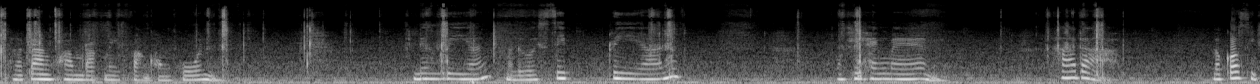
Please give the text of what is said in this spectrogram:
สถานการณ์ความรักในฝั่งของคุณหนึ่งเหรียญมาเลยสิบเหรียญโอเคแฮงแมนห้าดาบแล้วก็สิบ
